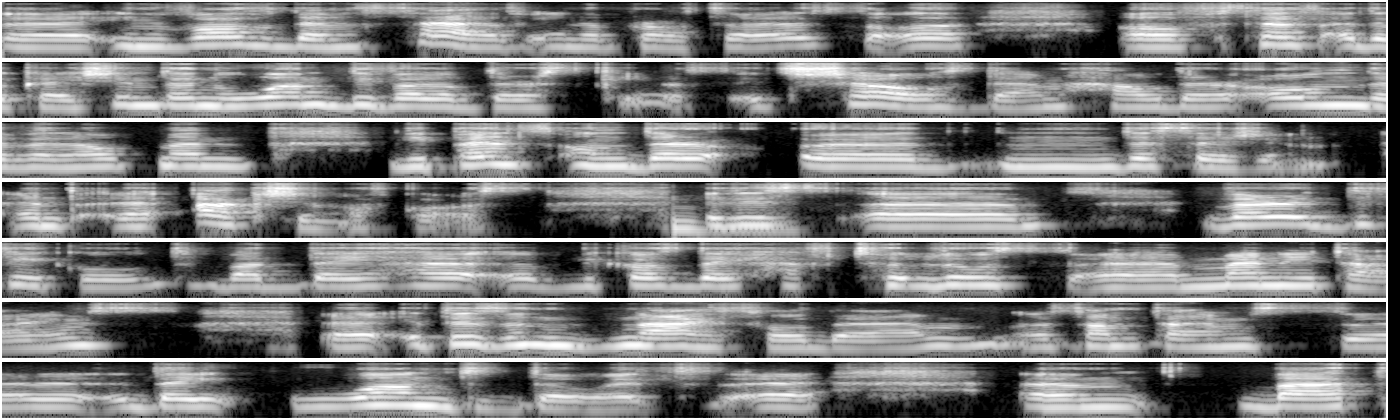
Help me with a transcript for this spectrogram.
uh, involve themselves in the process uh, of self-education, then won't develop their skills. It shows them how their own development depends on their uh, decision and action, of course. Mm -hmm. It mm-hmm. very difficult, but but they because they have to lose uh, many times. Uh, it isn't nice for them. Sometimes uh, they won't do it. Um, but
